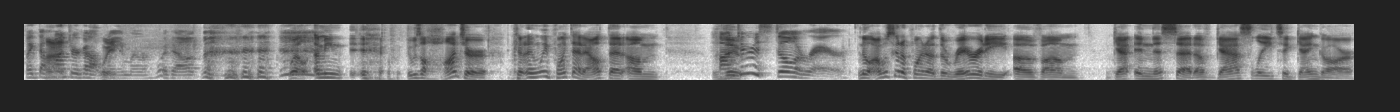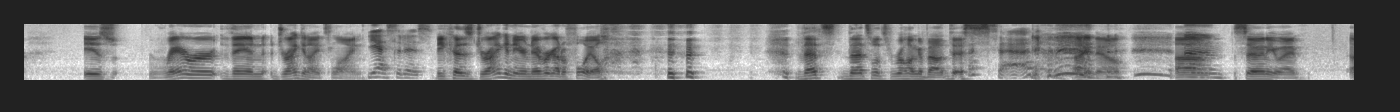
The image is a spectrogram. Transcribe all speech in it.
Like the Haunter got wait. lamer without. Well, I mean, it was a Haunter. Can we point that out? That um, the- Haunter is still a rare. No, I was gonna point out the rarity of um in this set of Gastly to Gengar is rarer than Dragonite's line Yes, it is. because Dragonair never got a foil. that's that's what's wrong about That's this. sad. I know. Um, Um, so anyway, uh,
